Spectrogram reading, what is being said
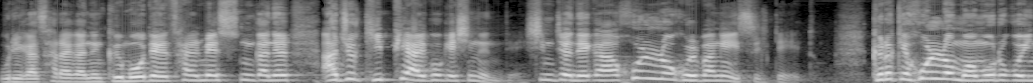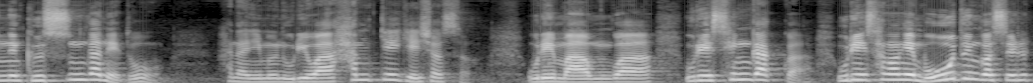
우리가 살아가는 그 모든 삶의 순간을 아주 깊이 알고 계시는데 심지어 내가 홀로 골방에 있을 때에도 그렇게 홀로 머무르고 있는 그 순간에도 하나님은 우리와 함께 계셔서 우리의 마음과 우리의 생각과 우리의 상황의 모든 것을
